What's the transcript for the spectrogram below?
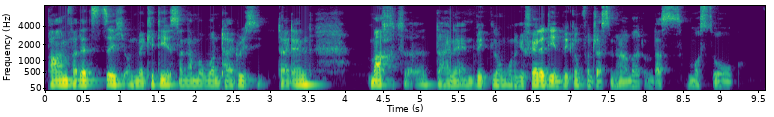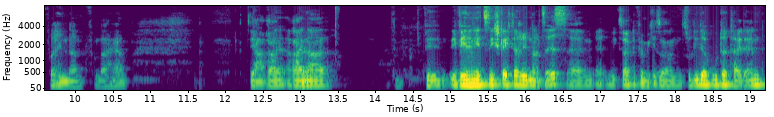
Palm verletzt sich und McKitty ist der Number One Tight, Tight End, macht äh, deine Entwicklung oder gefährdet die Entwicklung von Justin Herbert und das musst du verhindern. Von daher, ja, Rainer, ja. Ich will ihn jetzt nicht schlechter reden, als er ist. Ähm, wie gesagt, für mich ist er ein solider, guter Tight End.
